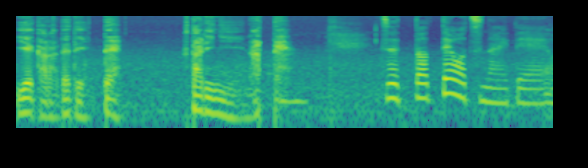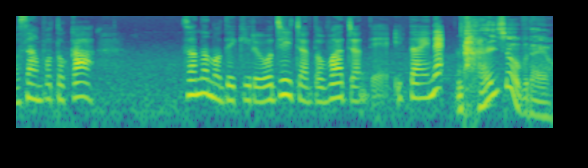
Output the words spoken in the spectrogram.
家から出て行って二人になってずっと手をつないでお散歩とかそんなのできるおじいちゃんとおばあちゃんでいたいね。大丈夫だよ。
